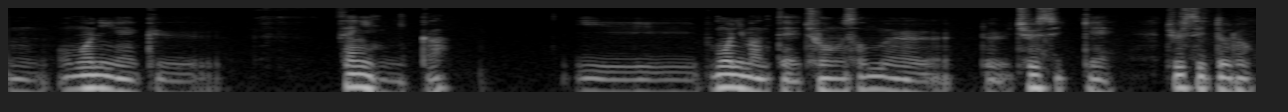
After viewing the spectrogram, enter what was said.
음, 어머니의 그 생일이니까 이 부모님한테 좋은 선물을 줄 수 있게 줄 수 있도록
